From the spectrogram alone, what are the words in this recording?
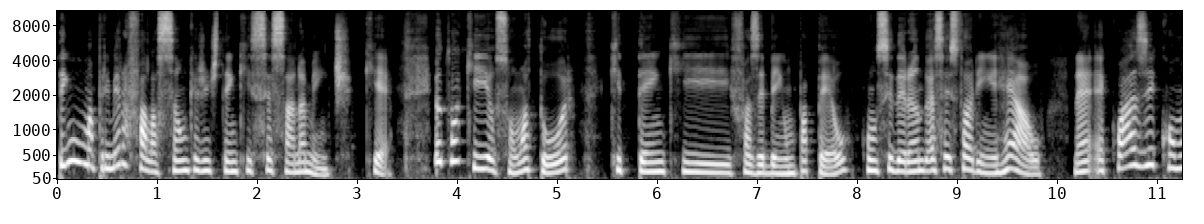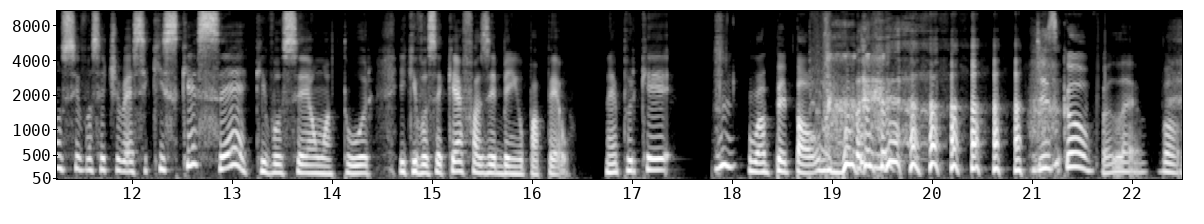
tem uma primeira falação que a gente tem que cessar na mente, que é: eu tô aqui, eu sou um ator que tem que fazer bem um papel, considerando essa historinha real. Né? É quase como se você tivesse que esquecer que você é um ator e que você quer fazer bem o papel, né? Porque o apepau. Desculpa, Léo. Volta.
